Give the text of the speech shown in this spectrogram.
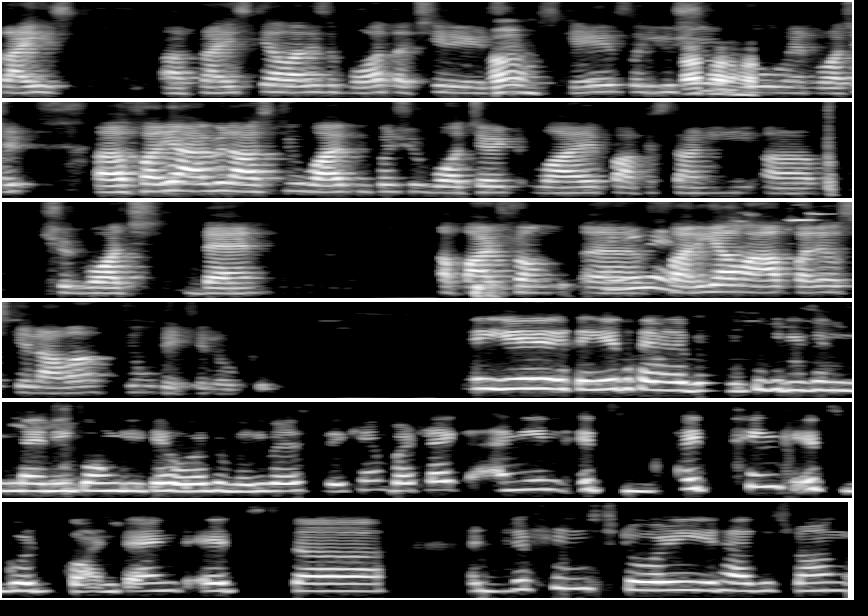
prize price کے حوالے سے بہت اچھے ریٹس ہیں اس کے so you should go and watch it Fariya I will ask you why people should watch it why Pakistani should watch Bayn apart from Fariya وہاں پر ہے اس کے علاوہ کیوں دیکھے لوگ یہ یہ تو خیر میں بالکل بھی ریزن میں نہیں کہوں گی کہ ہوگا کہ میری وجہ سے دیکھیں but like I mean it's I think it's good content it's different story it has a strong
